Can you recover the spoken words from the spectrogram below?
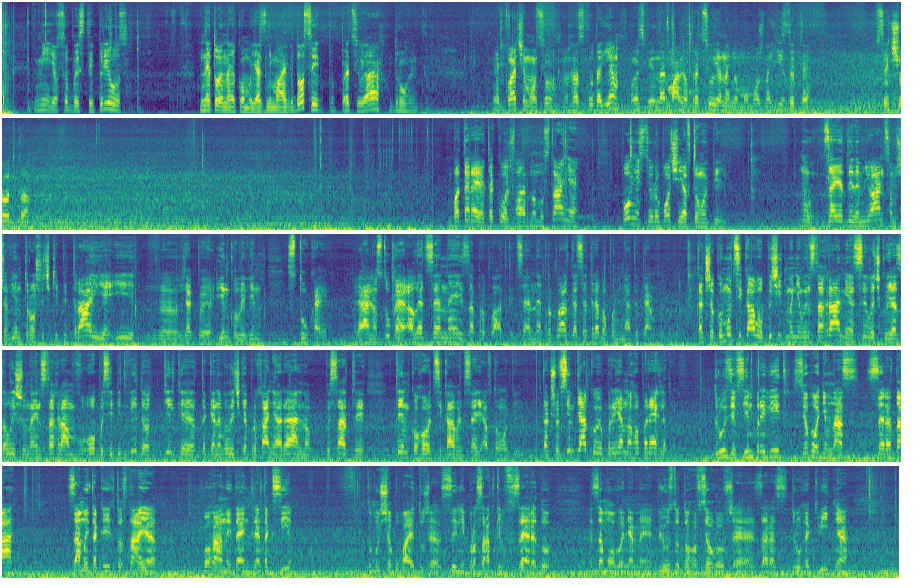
мій особистий Prius. Не той, на якому я знімаю відоси, працюю, а другий. Як бачимо, ось газку даємо, ось він нормально працює, на ньому можна їздити. Все чітко. Батарея також в гарному стані. Повністю робочий автомобіль. Ну, за єдиним нюансом, що він трошечки підтраює і е, якби інколи він стукає. Реально стукає, але це не із-за прокладки. Це не прокладка, це треба поміняти демпфер. Так що, кому цікаво, пишіть мені в інстаграмі. Силочку я залишу на інстаграм в описі під відео. Тільки таке невеличке прохання реально писати тим, кого цікавить цей автомобіль. Так що всім дякую, приємного перегляду. Друзі, всім привіт! Сьогодні в нас середа. Саме такий, хто знає, поганий день для таксі, тому що бувають дуже сильні просадки в середу з замовленнями. Плюс до того всього вже зараз 2 квітня,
